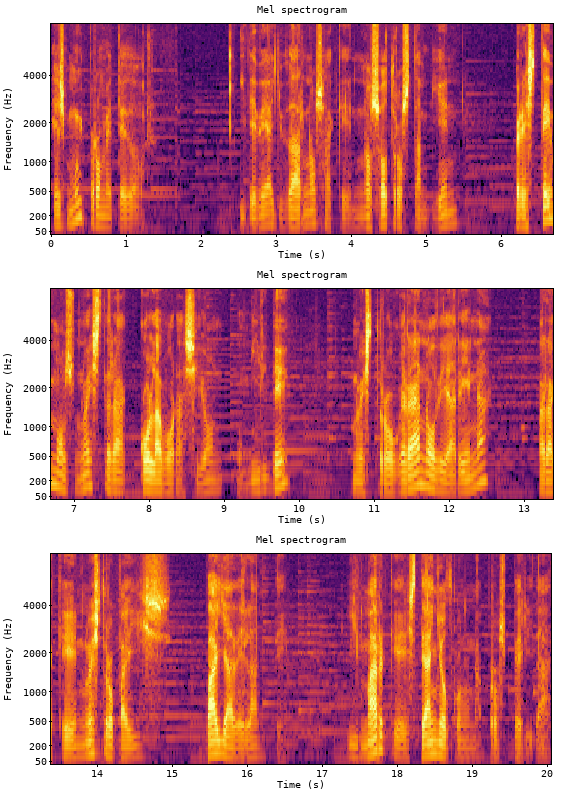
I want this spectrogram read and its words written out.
es muy prometedor y debe ayudarnos a que nosotros también prestemos nuestra colaboración humilde, nuestro grano de arena, para que nuestro país vaya adelante y marque este año con una prosperidad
